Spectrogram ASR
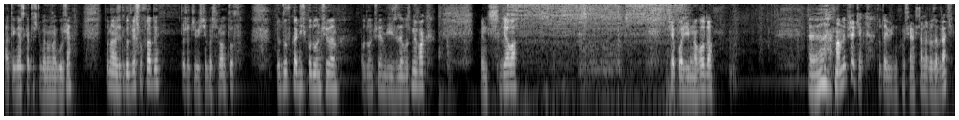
a te gniazdka też tu będą na górze. Tu na razie tylko dwie szuflady, też oczywiście bez frontów. Lodówka dziś podłączyłem, podłączyłem dziś zlewozmywak, więc działa. Ciepła, zimna woda. E, mamy przeciek. Tutaj musiałem ścianę rozebrać.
